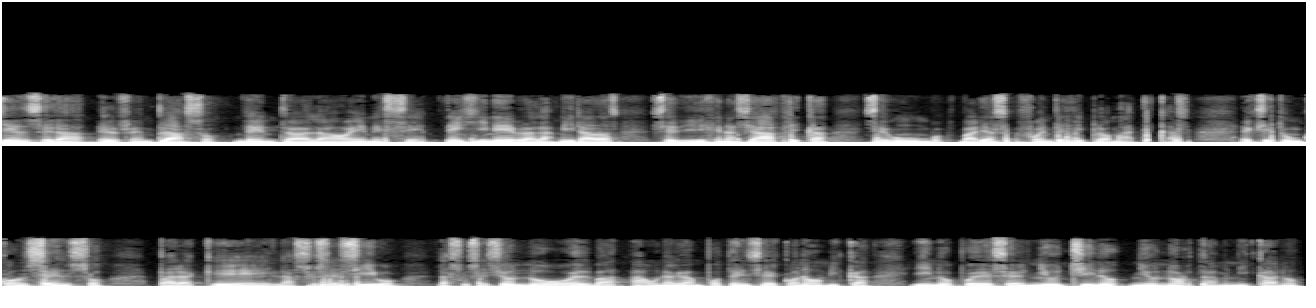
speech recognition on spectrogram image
quién será el reemplazo dentro de la OMC. En Ginebra las miradas se dirigen hacia África según varias fuentes diplomáticas. Existe un consenso para que la, sucesivo, la sucesión no vuelva a una gran potencia económica y no puede ser ni un chino ni un norteamericano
